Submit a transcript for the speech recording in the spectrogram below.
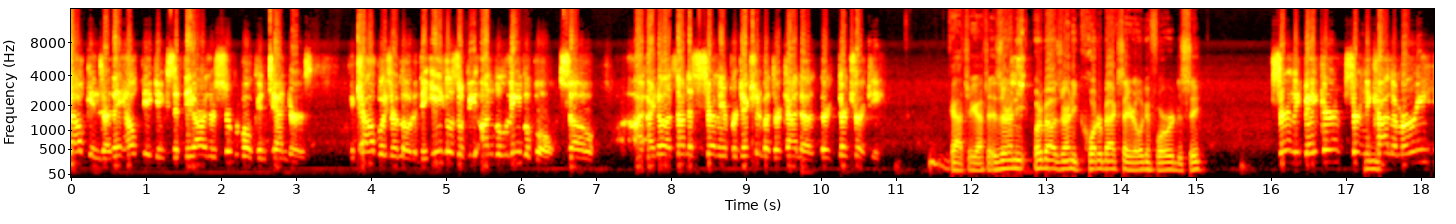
Falcons, are they healthy again? 'Cause if they are, they're Super Bowl contenders. The Cowboys are loaded. The Eagles will be unbelievable. So I, I know that's not necessarily a prediction, but they're kind of they're, they're tricky. Gotcha, gotcha. Is there any? What about? Is there any quarterbacks that you're looking forward to see? Certainly Baker, certainly Mhm. Kyler Murray,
